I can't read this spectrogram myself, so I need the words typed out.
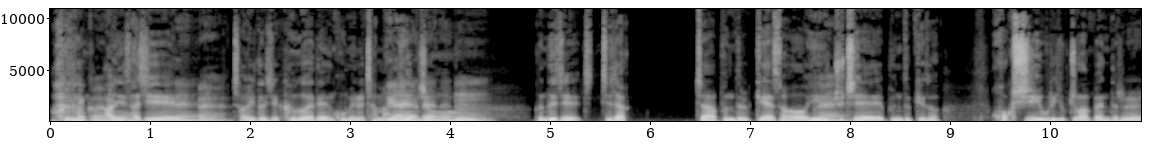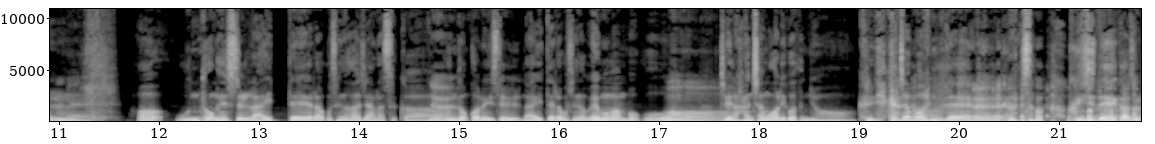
그러니까요. 아니 사실 네. 네. 저희도 이제 그거에 대한 고민을 참 많이 네, 했죠. 네, 네, 네. 음. 근데 이제 제작자 분들께서 이 네. 주최 분들께서 혹시 우리 육중한 밴드를 음. 네. 어 운동했을 나이대라고 생각하지 않았을까? 네. 운동권에 있을 나이대라고 생각 외모만 보고 어. 저희는 한참 어리거든요. 그러니까 한참 어린데 네, 네. 그래서 그 시대에 가서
